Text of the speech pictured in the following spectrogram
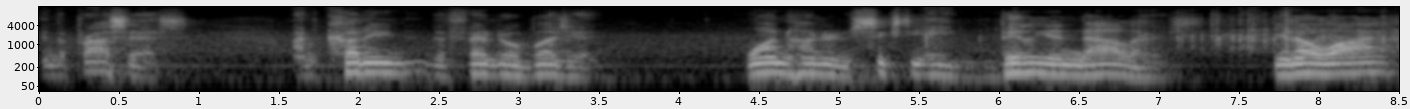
In the process, I'm cutting the federal budget $168 billion. You know why?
